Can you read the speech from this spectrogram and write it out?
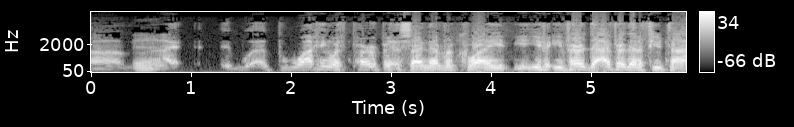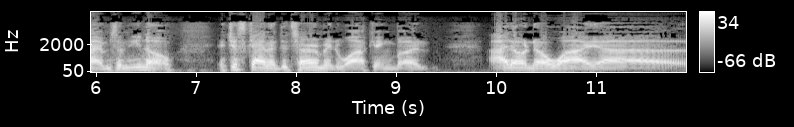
Um, Yeah. I, walking with purpose. I never quite. You, you've heard that. I've heard that a few times, and you know, it just kind of determined walking. But I don't know why uh,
